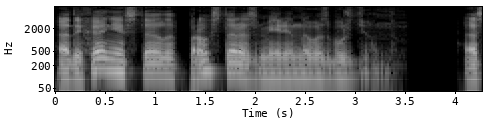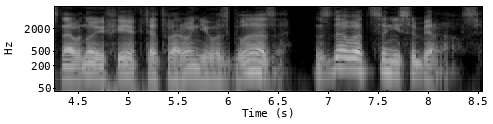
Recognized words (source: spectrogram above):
а дыхание стало просто размеренно возбужденным. Основной эффект от вороньего сглаза сдаваться не собирался.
